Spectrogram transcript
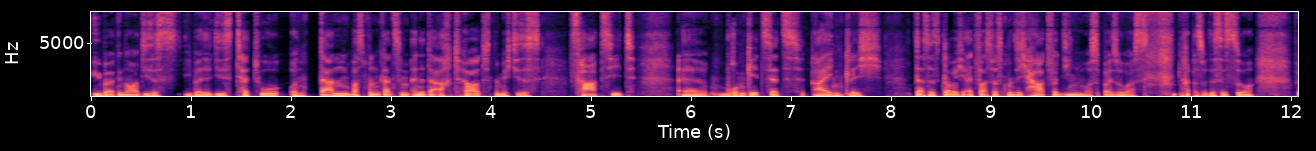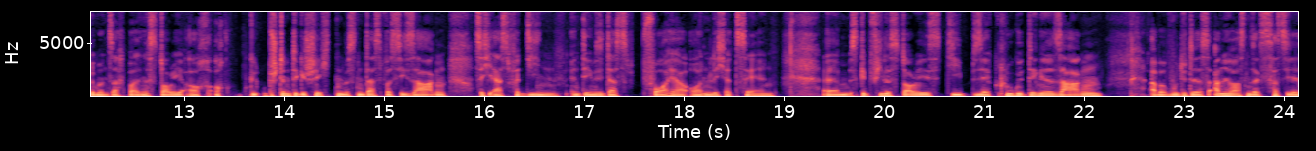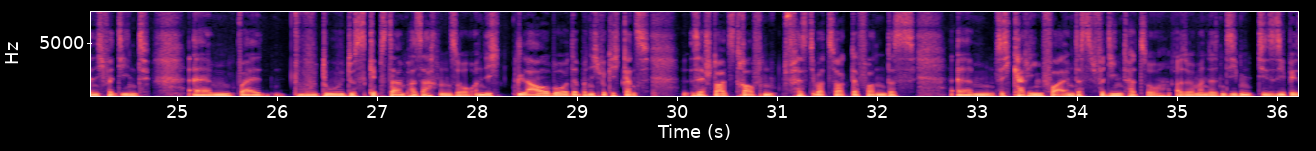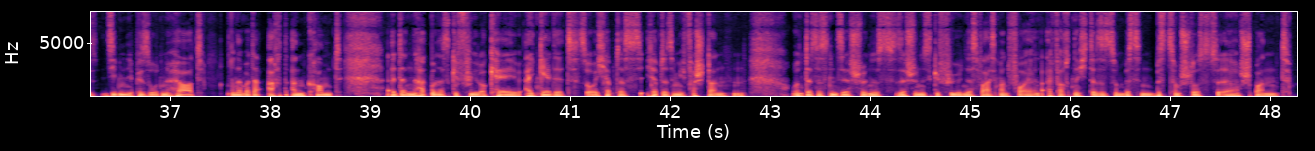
über genau dieses, über dieses Tattoo. Und dann, was man ganz am Ende der Acht hört, nämlich dieses Fazit, äh, worum geht's jetzt eigentlich? Das ist, glaube ich, etwas, was man sich hart verdienen muss bei sowas. Also das ist so, wie man sagt, bei einer Story auch, auch bestimmte Geschichten müssen das, was sie sagen, sich erst verdienen, indem sie das vorher ordentlich erzählen. Ähm, es gibt viele Stories, die sehr kluge Dinge sagen, aber wo du dir das anhörst und sagst, das hast du dir nicht verdient, ähm, weil du, du, du skippst da ein paar Sachen so. Und ich glaube, da bin ich wirklich ganz sehr stolz drauf und fest überzeugt davon, dass ähm, sich Karim vor allem das verdient hat so. Also wenn man dann sieben, die sieben, Episoden hört und dann bei der acht ankommt, äh, dann hat man das Gefühl, okay, I get it. So, ich habe das, ich habe das irgendwie verstanden. Und das ist ein sehr schönes, sehr schönes Gefühl und das weiß man vorher einfach nicht. Das ist so ein bisschen bis zum Schluss äh, spannend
